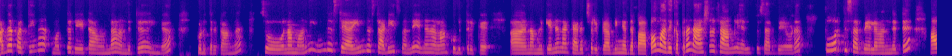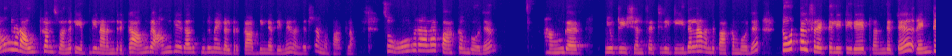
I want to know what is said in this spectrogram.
அதை பற்றின மொத்த டேட்டாவும் தான் வந்துட்டு இங்கே கொடுத்துருக்காங்க. ஸோ நம்ம வந்து இந்த ஸ்ட இந்த ஸ்டடீஸ் வந்து என்னென்னலாம் கொடுத்துருக்கு நம்மளுக்கு என்னென்ன கிடைச்சிருக்கு அப்படிங்கிறத பார்ப்போம். அதுக்கப்புறம் நேஷனல் ஃபேமிலி ஹெல்த் சர்வேயோட ஃபோர்த் சர்வேல வந்துட்டு அவங்களோட அவுட்கம்ஸ் வந்துட்டு எப்படி நடந்திருக்கு அவங்க அங்கே ஏதாவது புதுமைகள் இருக்கா அப்படிங்கிறதையுமே வந்துட்டு நம்ம பார்க்கலாம். ஸோ ஓவராலாக பார்க்கும்போது ஹங்கர் நியூட்ரிஷன் ஃபெர்டிலிட்டி இதெல்லாம் வந்து பார்க்கும்போது டோட்டல் ஃபெர்டிலிட்டி ரேட் வந்துட்டு ரெண்டு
